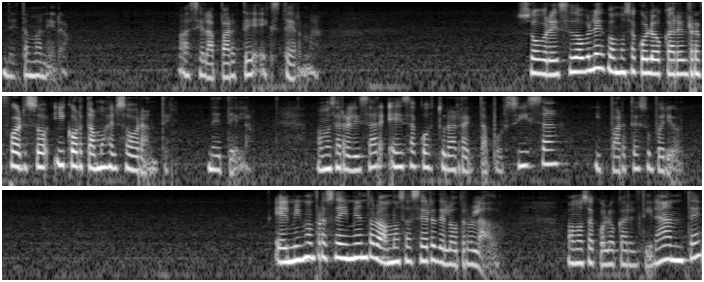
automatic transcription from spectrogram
de esta manera hacia la parte externa. Sobre ese doblez vamos a colocar el refuerzo y cortamos el sobrante de tela. Vamos a realizar esa costura recta por sisa y parte superior. El mismo procedimiento lo vamos a hacer del otro lado. Vamos a colocar el tirante,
